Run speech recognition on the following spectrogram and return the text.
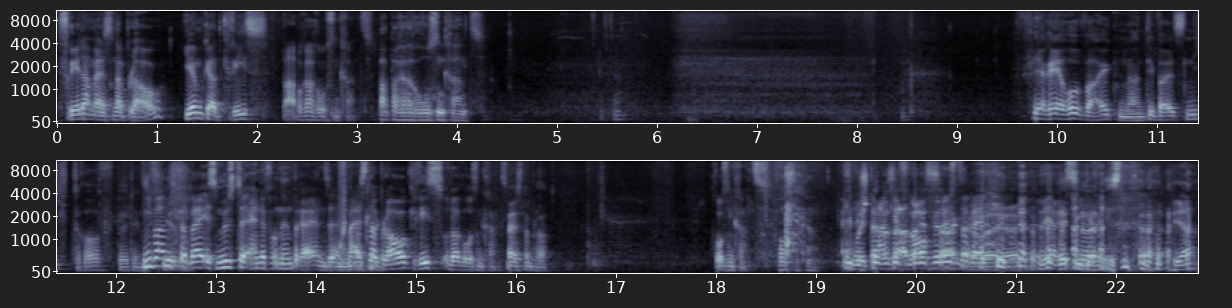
Freda Meissner-Blau, Irmgard Gries, Barbara Rosenkranz. Barbara Rosenkranz. Ferrero Waldner, die war jetzt nicht drauf bei den. Die war nicht dabei, es müsste eine von den dreien sein. Meissner-Blau, Gries oder Rosenkranz? Meissner-Blau. Rosenkranz. Rosenkranz. Eine starke Frau für Österreich aber, wäre sie gewesen. ja,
